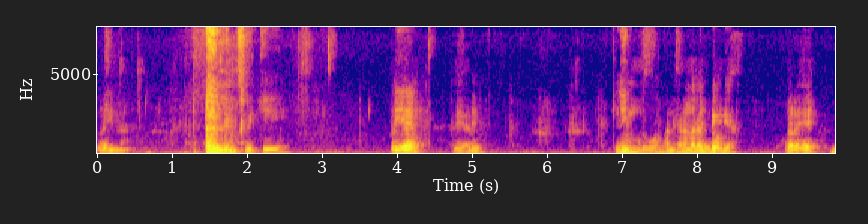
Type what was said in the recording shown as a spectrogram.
Cina lim swicking Liem iya. Lim. lim doang. Kan di sana nggak ada Lim B doang. dia? Nggak ada E B.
